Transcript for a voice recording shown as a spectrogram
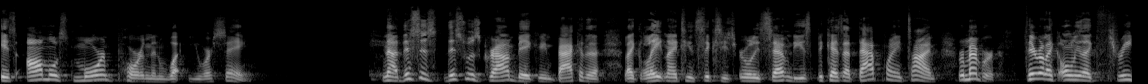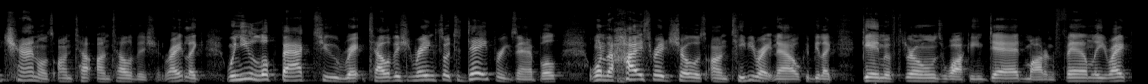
is almost more important than what you are saying. Now, this, is, this was groundbreaking back in the like late 1960s, early 70s, because at that point in time, remember, there were like only like three channels on, te- on television, right? Like when you look back to television ratings, so today, for example, one of the highest rated shows on TV right now could be like Game of Thrones, Walking Dead, Modern Family, right?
